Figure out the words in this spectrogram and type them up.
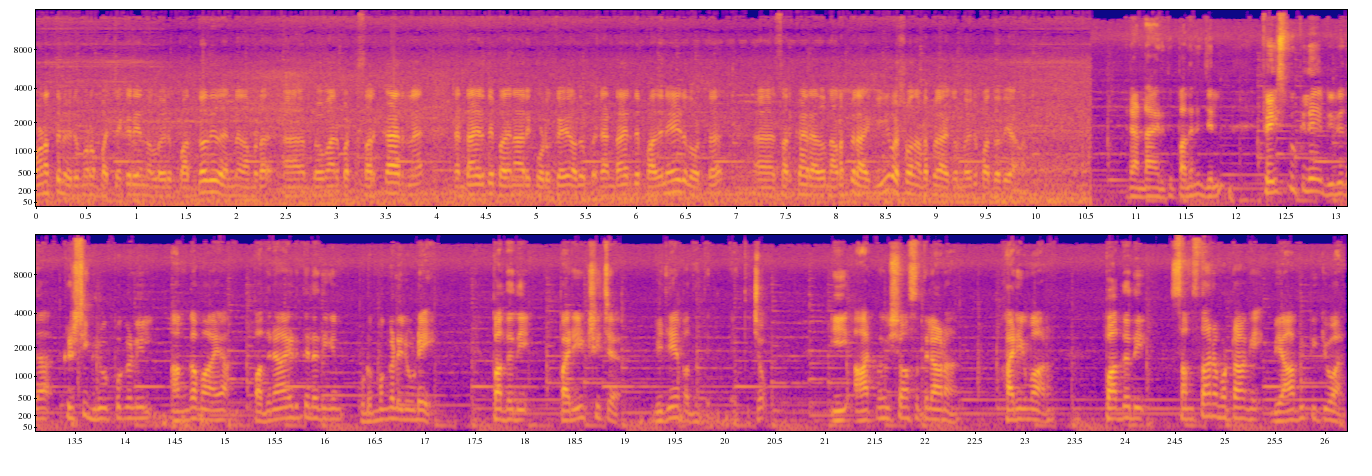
ഓണത്തിന് ഒരു മുറം പച്ചക്കറി എന്നുള്ള ഒരു പദ്ധതി തന്നെ നമ്മുടെ ബഹുമാനപ്പെട്ട സർക്കാരിന് രണ്ടായിരത്തി പതിനാറിൽ കൊടുക്കുകയും അത് രണ്ടായിരത്തി പതിനേഴ് തൊട്ട് സർക്കാർ അത് നടപ്പിലാക്കി ഈ വർഷവും നടപ്പിലാക്കുന്ന ഒരു പദ്ധതിയാണ്. രണ്ടായിരത്തി പതിനഞ്ചിൽ ഫേസ്ബുക്കിലെ വിവിധ കൃഷി ഗ്രൂപ്പുകളിൽ അംഗമായ പതിനായിരത്തിലധികം കുടുംബങ്ങളിലൂടെ പദ്ധതി പരീക്ഷിച്ച് വിജയപഥത്തിൽ എത്തിച്ചു. ഈ ആത്മവിശ്വാസത്തിലാണ് ഹരികുമാർ പദ്ധതി സംസ്ഥാനമൊട്ടാകെ വ്യാപിപ്പിക്കുവാൻ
